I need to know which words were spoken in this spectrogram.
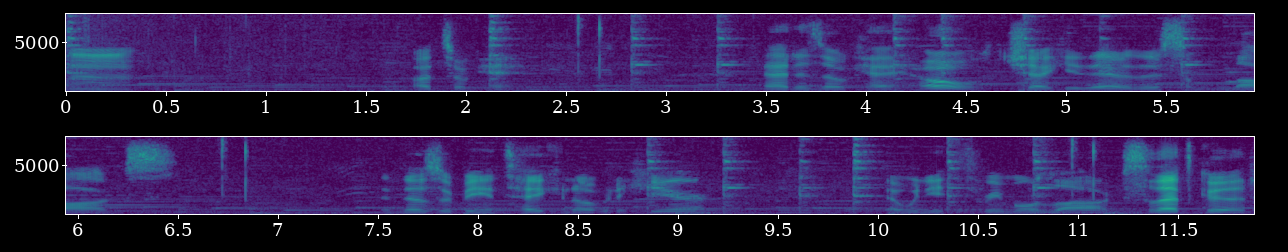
Hmm. That's okay. That is okay. Oh, checky there, there's some logs. And those are being taken over to here. And we need three more logs, so that's good.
